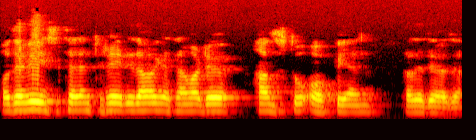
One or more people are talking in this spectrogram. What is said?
Og det viste seg den tredje dag etter han var død. Han sto opp igjen fra de døde.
